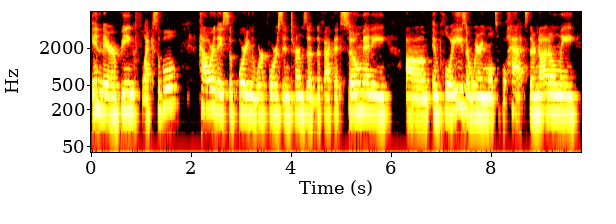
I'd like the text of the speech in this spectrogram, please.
in there being flexible? How are they supporting the workforce in terms of the fact that so many um, employees are wearing multiple hats? They're not only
